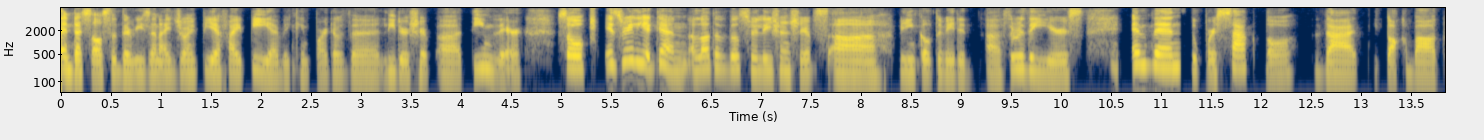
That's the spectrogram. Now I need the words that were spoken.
and that's also the reason I joined PFIP. I became part of the leadership uh, team there. So it's really, again, a lot of those relationships uh, being cultivated uh, through the years. And then super sakto that we talk about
